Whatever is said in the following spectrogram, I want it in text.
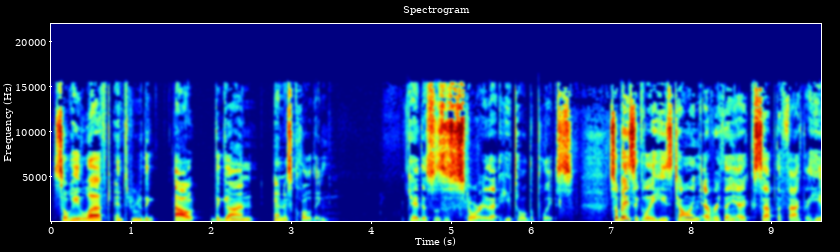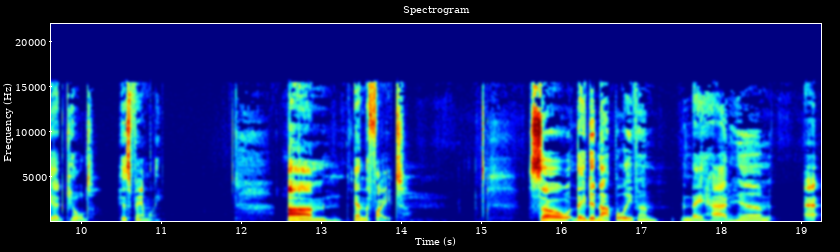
so he left and threw the, out the gun and his clothing. Okay, this is a story that he told the police. So basically, he's telling everything except the fact that he had killed his family um, in the fight. So they did not believe him, and they had him at,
